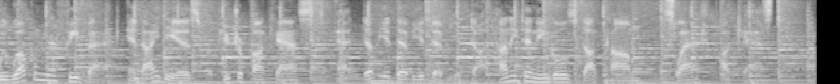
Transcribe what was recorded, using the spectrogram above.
We welcome your feedback and ideas for future podcasts at www.huntingtoningalls.com slash podcast.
